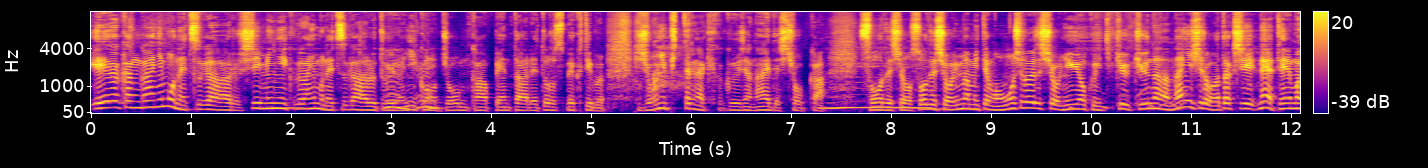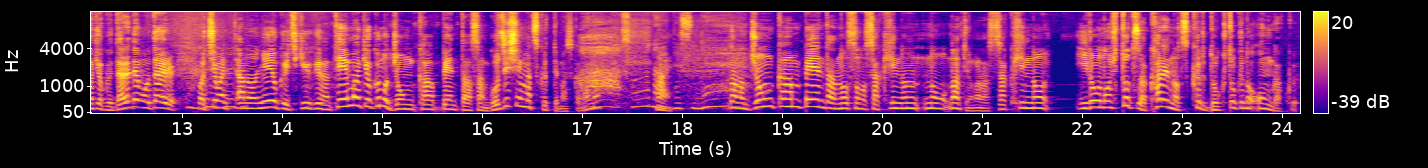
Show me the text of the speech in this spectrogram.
映画館側にも熱があるし見に行く側にも熱があるというのに、うんうん。このジョン・カーペンターレトロスペクティブ非常にぴったりな企画じゃないでしょうか、そうでしょうそうでしょう。今見ても面白いでしょう。ニューヨーク1997何しろ私ねテーマ曲誰でも歌える。こっちもあのニューヨーク1997テーマ曲もジョン・カーペンターさんご自身が作ってますからね。ああそうなんですね、あのジョン・カーペンターのその作品ののなんていうのかな作品の色の一つは彼の作る独特の音楽、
